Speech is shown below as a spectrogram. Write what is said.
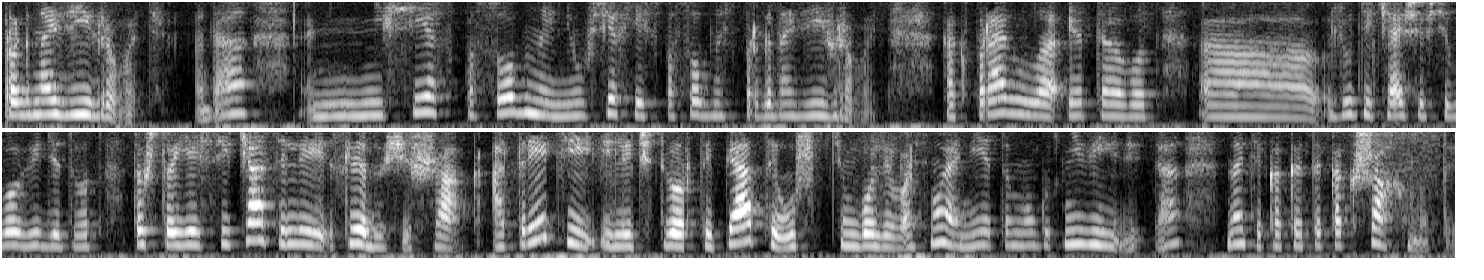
прогнозировать да, не все способны, не у всех есть способность прогнозировать. Как правило, это вот э, люди чаще всего видят вот то, что есть сейчас, или следующий шаг, а третий или четвертый, пятый, уж тем более восьмой, они это могут не видеть, да. Знаете, как это как шахматы,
